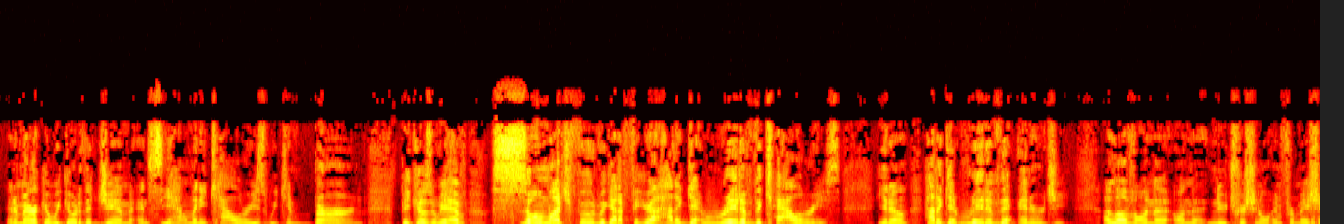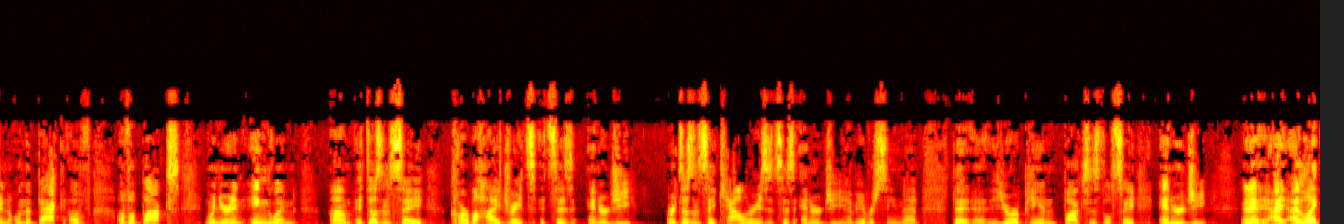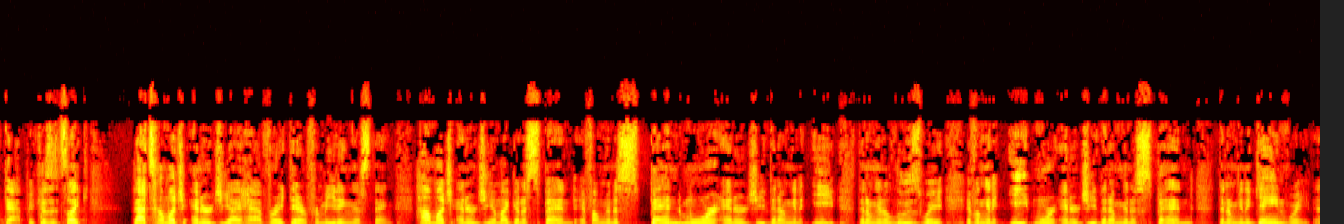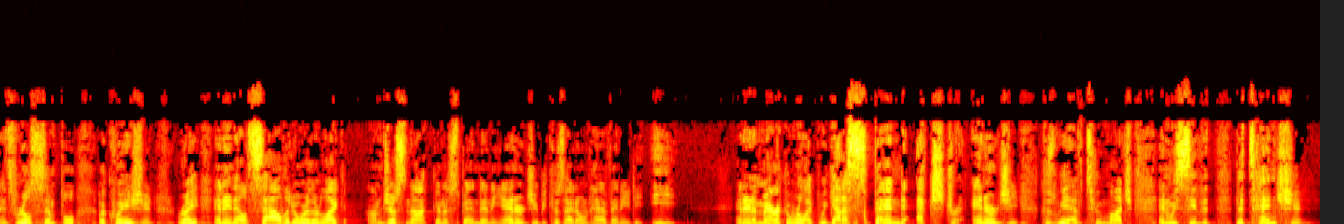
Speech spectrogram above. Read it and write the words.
In America, we go to the gym and see how many calories we can burn because we have so much food. We got to figure out how to get rid of the calories, you know, how to get rid of the energy. I love on the on the nutritional information on the back of of a box when you're in England. Um, it doesn't say carbohydrates; it says energy, or it doesn't say calories; it says energy. Have you ever seen that? That uh, European boxes they'll say energy, and I, I like that because it's like that's how much energy I have right there from eating this thing. How much energy am I going to spend? If I'm going to spend more energy than I'm going to eat, then I'm going to lose weight. If I'm going to eat more energy than I'm going to spend, then I'm going to gain weight. And it's a real simple equation, right? And in El Salvador, they're like, I'm just not going to spend any energy because I don't have any to eat. And in America, we're like, we got to spend extra energy because we have too much. And we see the, the tension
